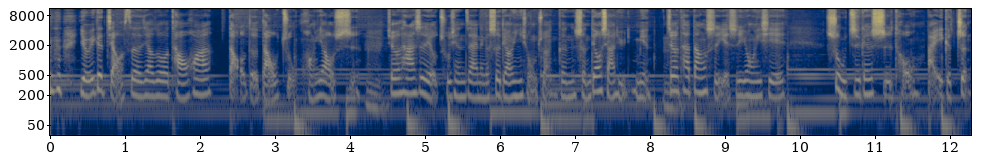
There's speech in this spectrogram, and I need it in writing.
有一个角色叫做桃花岛的岛主黄药师，嗯，就是他是有出现在那个《射雕英雄传》跟《神雕侠侣》里面，嗯、就是他当时也是用一些树枝跟石头摆一个阵，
